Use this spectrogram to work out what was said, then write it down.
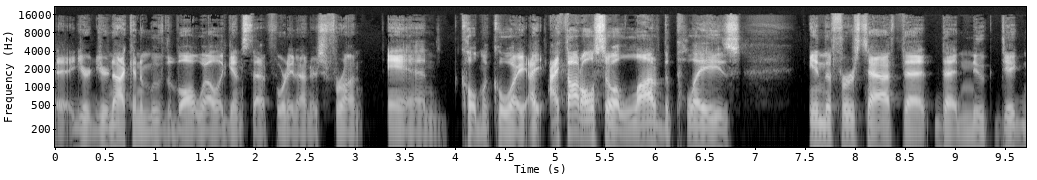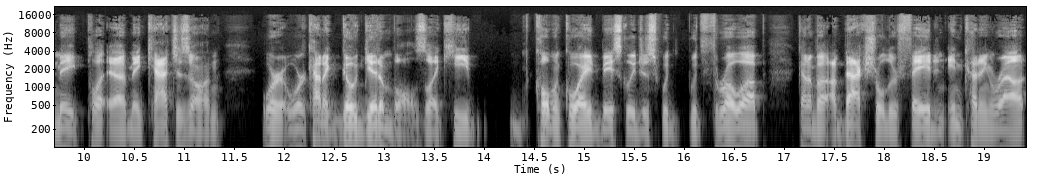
uh, you're you're not going to move the ball well against that 49ers front and Colt McCoy. I, I thought also a lot of the plays in the first half that that Nuke did make play, uh, make catches on were were kind of go get him balls. Like he Colt McCoy basically just would would throw up kind of a, a back shoulder fade and in cutting route,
